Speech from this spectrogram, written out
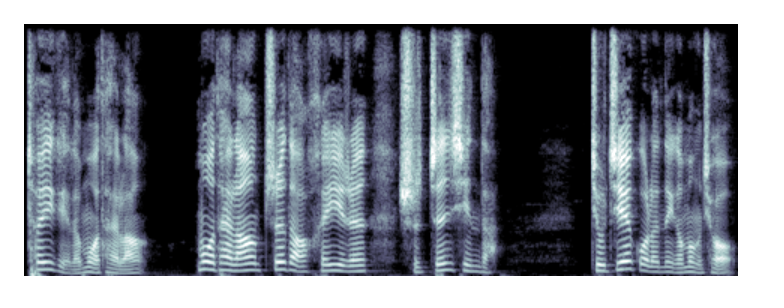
推给了墨太郎。墨太郎知道黑衣人是真心的，就接过了那个梦球。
